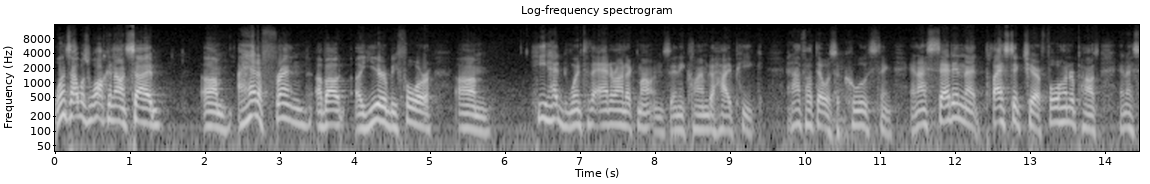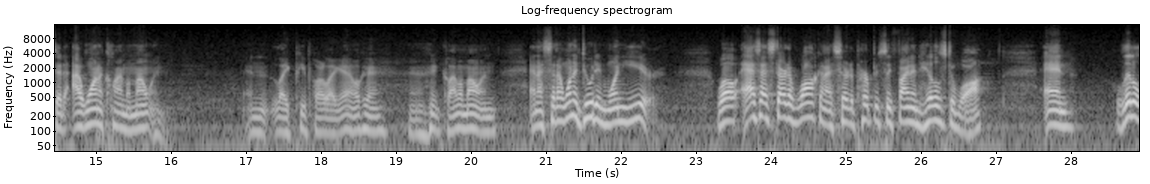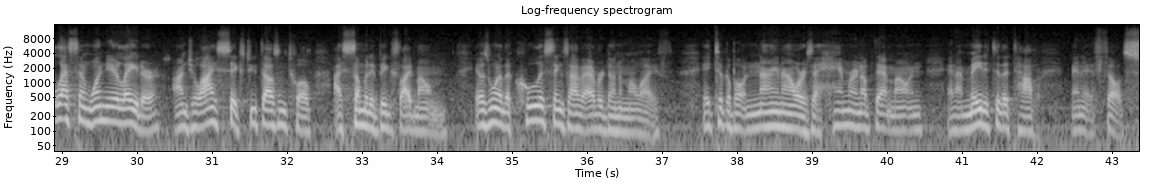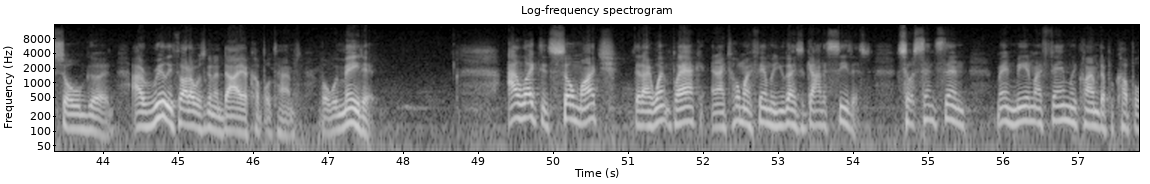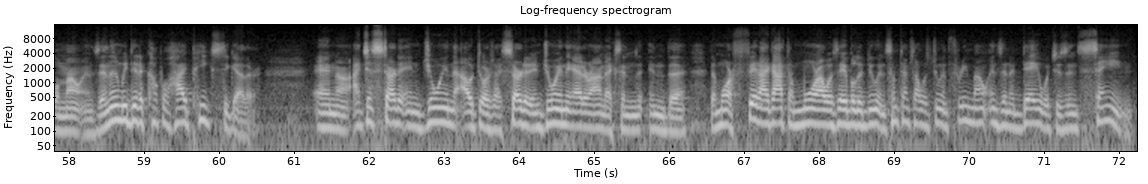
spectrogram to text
Once I was walking outside, um, I had a friend about a year before. Um, he had went to the Adirondack Mountains and he climbed a high peak. And I thought that was the coolest thing. And I sat in that plastic chair, 400 pounds, and I said, I want to climb a mountain. And like people are like, yeah, okay, climb a mountain. And I said, I want to do it in one year. Well, as I started walking, I started purposely finding hills to walk. And little less than one year later, on July 6, 2012, I summited Big Slide Mountain. It was one of the coolest things I've ever done in my life. It took about nine hours of hammering up that mountain, and I made it to the top, and it felt so good. I really thought I was going to die a couple times, but we made it. I liked it so much that I went back and I told my family, you guys got to see this. So since then, man, me and my family climbed up a couple of mountains, and then we did a couple high peaks together. And uh, I just started enjoying the outdoors. I started enjoying the Adirondacks, and, and the, the more fit I got, the more I was able to do. And sometimes I was doing three mountains in a day, which is insane.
